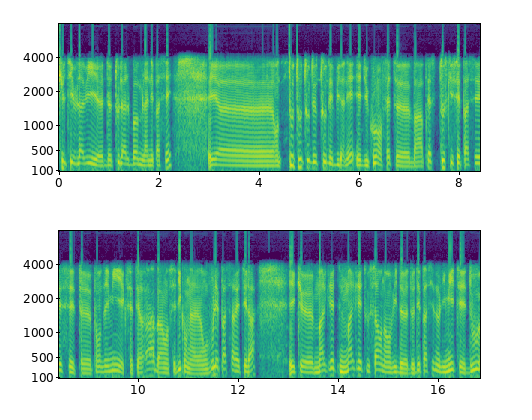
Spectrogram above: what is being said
Cultive la vie euh, de tout l'album l'année passée et euh, en tout tout tout tout, tout début d'année et du coup en fait, euh, bah après tout ce qui s'est passé cette euh, pandémie etc. Bah on s'est dit qu'on a on voulait pas s'arrêter là et que malgré malgré tout ça, on a envie de, de dépasser nos limites et d'où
